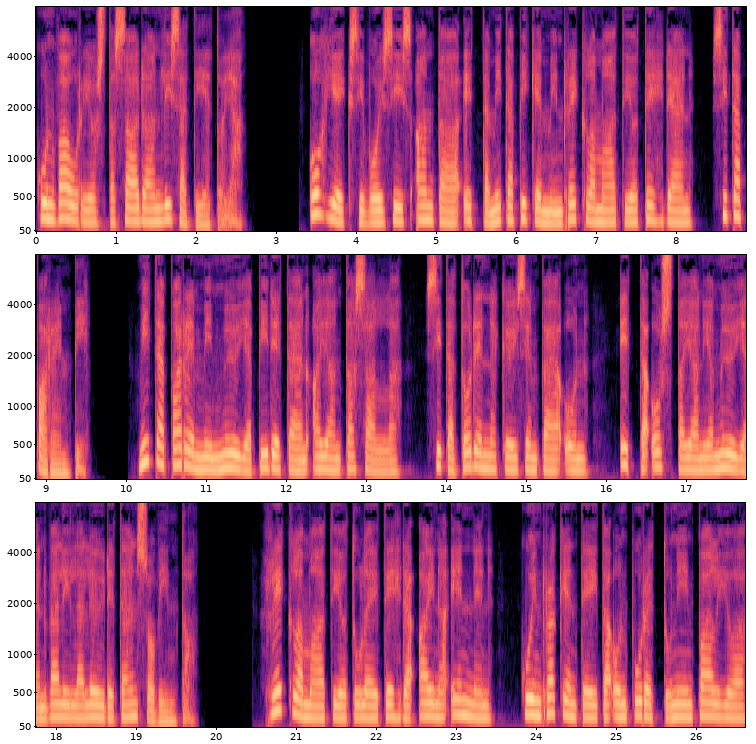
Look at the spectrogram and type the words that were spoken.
kun vauriosta saadaan lisätietoja. Ohjeiksi voi siis antaa, että mitä pikemmin reklamaatio tehdään, sitä parempi. Mitä paremmin myyjä pidetään ajan tasalla, sitä todennäköisempää on, että ostajan ja myyjän välillä löydetään sovinto. Reklamaatio tulee tehdä aina ennen, kuin rakenteita on purettu niin paljoa,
